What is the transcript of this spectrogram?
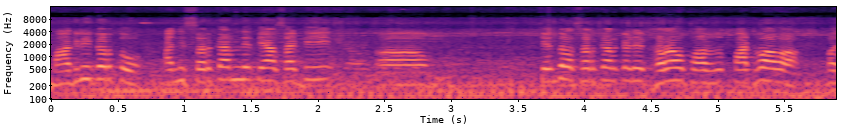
मागणी करतो आणि सरकारने त्यासाठी केंद्र सरकारकडे ठराव पाठवावा. अशी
